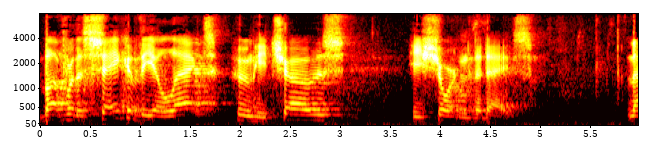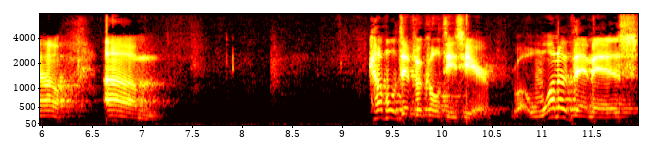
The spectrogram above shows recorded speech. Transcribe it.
But for the sake of the elect whom he chose, he shortened the days. Now, um, couple difficulties here. One of them is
